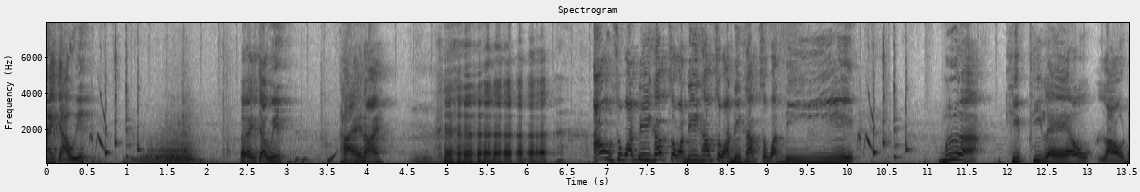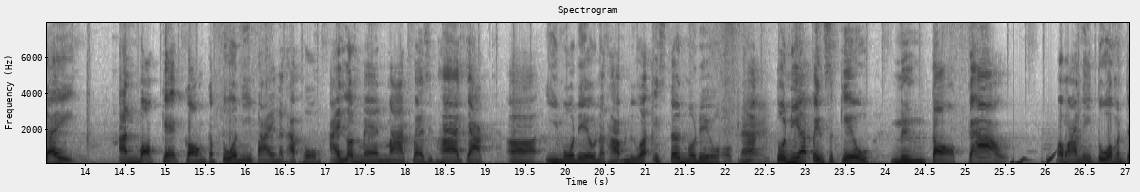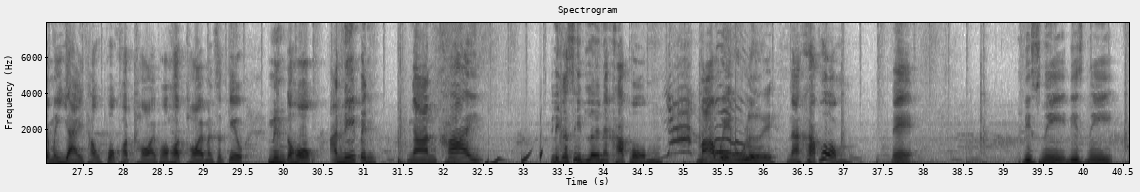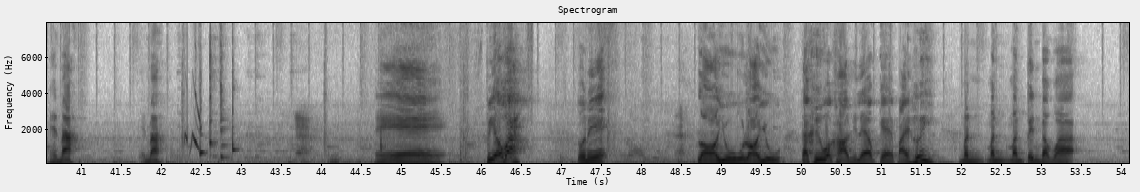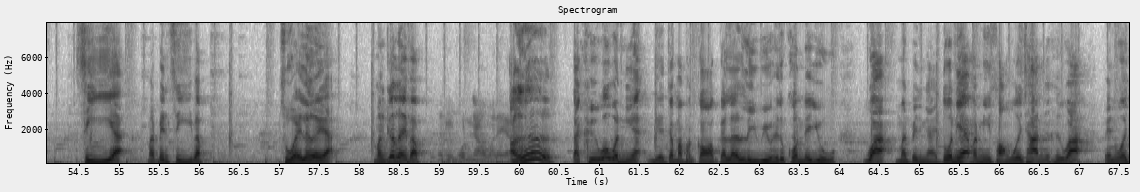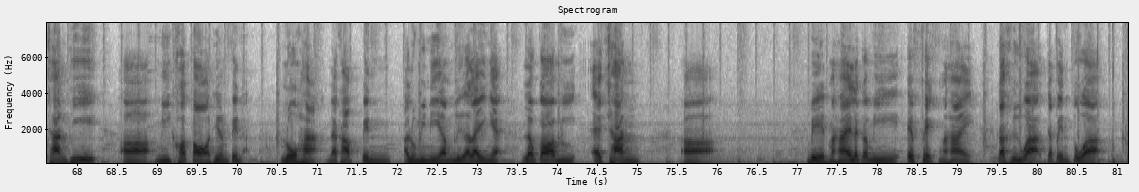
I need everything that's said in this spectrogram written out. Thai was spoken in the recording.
ให้จาวิทเฮ้ยจาวิทถ่ายให้หน่อย เอ้าสวัสดีครับ สวัสดีครับ สวัสดีครับ สวัสดี เมื่อคลิปที่แล้วเราได้อันบ็อกแกะกล่องกับตัวนี้ไปนะครับผม Iron Man Mark 85 จากเอ่อ E Model นะครับ หรือว่า Eastern Model โอเคนะฮะตัวเนี้ยเป็นสเกล 1 ต่อ 9 ประมาณนี้ตัวมันจะไม่ใหญ่เท่าพวกฮอตทอย เพราะฮอตทอยมันสเกล 1 ต่อ 6 อันนี้เป็นงานค่ายลิขสิทธิ์เลยนะครับผมม้าเหววเลยนะครับผมนี่ดิสนีย์ดิสนีย์เห็นปะเห็นปะอะเอ๊เฟี้ยวปะตัวนี้รออยู่นะรออยู่รออยู่ แต่คือว่าคราวที่แล้วแก่ไป เฮ้ย มันมันมันเป็นแบบว่า สีอะ มันเป็นสีแบบสวยเลยอะ มันก็เลยแบบมัน เออ แต่คือว่าวันนี้เดี๋ยวจะมาประกอบกันแล้วรีวิวให้ทุกคนได้อยู่ ว่ามันเป็นยังไง ตัวนี้มันมี 2 เวอร์ชันก็คือว่าเป็นเวอร์ชันที่มีข้อต่อที่มันเป็นโลหะนะครับ เป็นอลูมิเนียมหรืออะไรเงี้ย แล้วก็มีแอคชั่นเบสมาให้แล้วก็มีเอฟเฟกต์มาให้ ก็คือว่าจะเป็นตัว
